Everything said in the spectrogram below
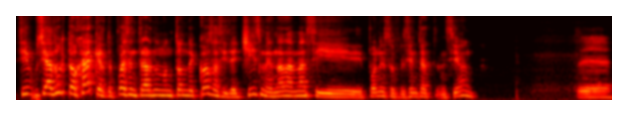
Sí, si adulto hacker te puedes entrar de un montón de cosas y de chismes, nada más si pones suficiente atención. Sí.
